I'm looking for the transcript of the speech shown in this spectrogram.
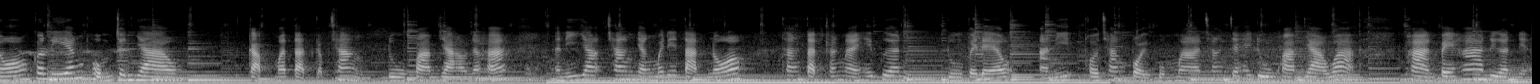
น้องก็เลี้ยงผมจนยาว กลับมาตัดกับช่างดูความยาวนะคะ อันนี้ช่างยังไม่ได้ตัดเนาะทางตัดข้างในให้เพื่อนดูไปแล้ว อันนี้พอช่างปล่อยผมมาช่างจะให้ดูความยาวว่า ผ่านไป 5 เดือนเนี่ย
